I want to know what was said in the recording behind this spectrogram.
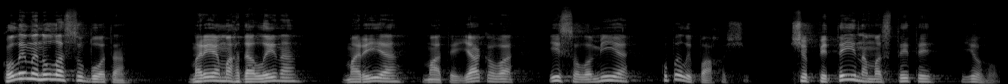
Коли минула субота, Марія Магдалина, Марія, мати Якова і Соломія купили пахощів, щоб піти і намастити його.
